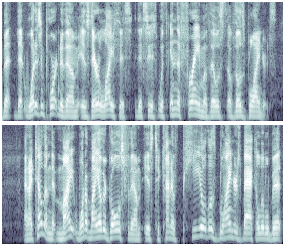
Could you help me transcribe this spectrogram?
That that what is important to them is their life that's that's within the frame of those of those blinders. And I tell them that my one of my other goals for them is to kind of peel those blinders back a little bit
